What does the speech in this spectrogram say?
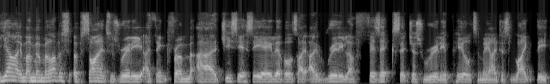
Yeah, my, my love of, of science was really, I think, from uh, GCSE A levels. I, I really love physics. It just really appealed to me. I just liked the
